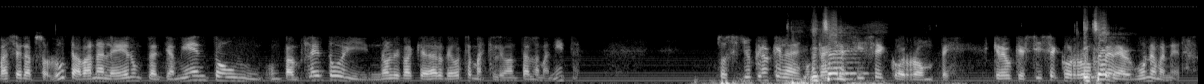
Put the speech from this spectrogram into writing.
va a ser absoluta, van a leer un planteamiento, un, un panfleto y no les va a quedar de otra más que levantar la manita. Entonces yo creo que la democracia sí se corrompe, creo que sí se corrompe de alguna manera.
